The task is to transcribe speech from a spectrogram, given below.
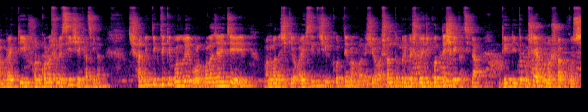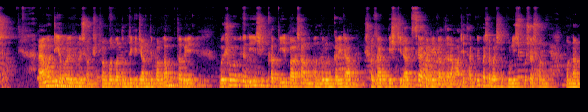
আমরা একটি ফোন কলও শুনেছি, শেখ হাসিনা। সার্বিক দিক থেকে বললে বলা যায় যে বাংলাদেশকে অস্থিতিশীল করতে, বাংলাদেশে অশান্ত পরিবেশ তৈরি করতে শেখ হাসিনা দিল্লিতে বসে এখনও সব করছে এমনটি আমরা বিভিন্ন সংবাদ মাধ্যম থেকে জানতে পারলাম, তবে বৈষম্য বিরোধী শিক্ষার্থী বা আন্দোলনকারীরা সজাগ দৃষ্টি রাখছে। আগামীকাল তারা মাঠে থাকবে। পাশাপাশি পুলিশ, প্রশাসন, অন্যান্য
